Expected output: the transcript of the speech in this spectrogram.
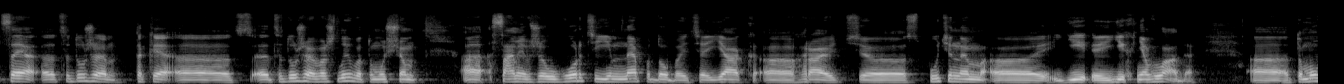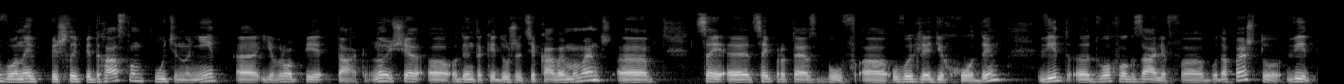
це, це дуже таке це дуже важливо, тому що самі вже угорці їм не подобається, як грають з Путіним їхня влада. Е, Тому вони пішли під гаслом Путіну ні, е, Європі так. Ну і ще е, один такий дуже цікавий момент. Цей, цей протест був у вигляді ходи від двох вокзалів Будапешту від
